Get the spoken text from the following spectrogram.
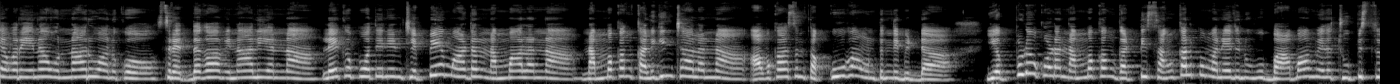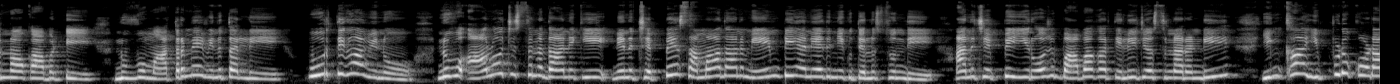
ఎవరైనా ఉన్నారు అనుకో శ్రద్ధగా వినాలి అన్నా లేకపోతే నేను చెప్పే మాటలు నమ్మాలన్నా నమ్మకం కలిగించాలన్నా అవకాశం తక్కువగా ఉంటుంది బిడ్డ. ఎప్పుడూ కూడా నమ్మకం గట్టి సంకల్పం అనేది నువ్వు బాబా మీద చూపిస్తున్నావు కాబట్టి నువ్వు మాత్రమే విను తల్లి. పూర్తిగా విను. నువ్వు ఆలోచిస్తున్న దానికి నేను చెప్పే సమాధానం ఏంటి అనేది నీకు తెలుస్తుంది అని చెప్పి ఈరోజు బాబాగారు తెలియజేస్తున్నారండి. ఇంకా ఇప్పుడు కూడా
